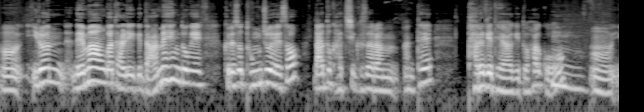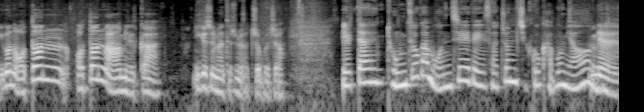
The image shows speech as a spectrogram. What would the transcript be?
어 이런 내 마음과 달리 이렇게 남의 행동에 그래서 동조해서 나도 같이 그 사람한테 다르게 대하기도 하고 음. 어 이건 어떤 어떤 마음일까 이 교수님한테 좀 여쭤보죠. 일단 동조가 뭔지에 대해서 좀 짚고 가보면 네.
